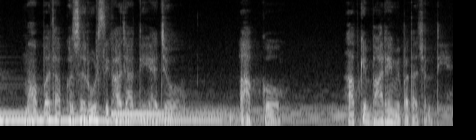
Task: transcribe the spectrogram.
मोहब्बत आपको ज़रूर सिखा जाती है जो आपको, आपके बारे में पता चलती है।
